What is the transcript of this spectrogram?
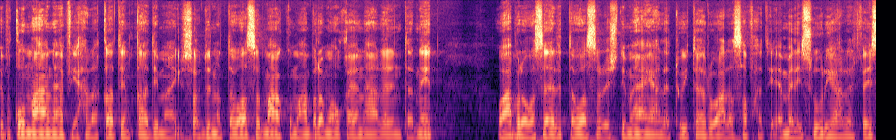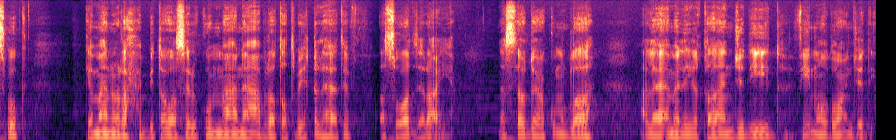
ابقوا معنا في حلقات قادمة يسعدنا التواصل معكم عبر موقعنا على الإنترنت. وعبر وسائل التواصل الاجتماعي على تويتر وعلى صفحة أمل سوريا على الفيسبوك. كما نرحب بتواصلكم معنا عبر تطبيق الهاتف أصوات زراعية. نستودعكم الله على أمل لقاء جديد في موضوع جديد.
